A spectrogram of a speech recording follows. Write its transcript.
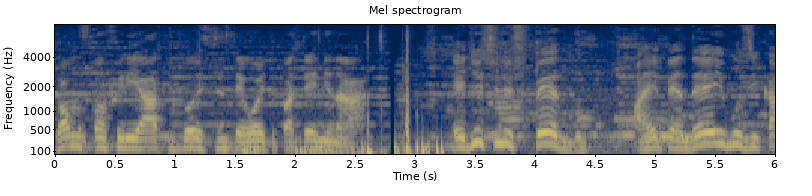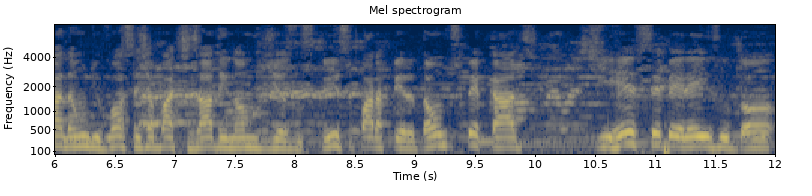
Vamos conferir Atos 2,38 para terminar. E disse-lhes Pedro: Arrependei-vos e cada um de vós seja batizado em nome de Jesus Cristo para perdão dos pecados e recebereis o dom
